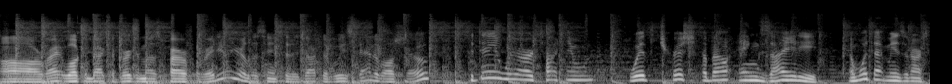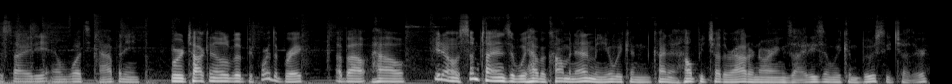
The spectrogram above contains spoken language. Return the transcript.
All right, welcome back to Virgin Most Powerful Radio. You're listening to the Dr. Luis Sandoval Show. Today we are talking with Trish about anxiety and what that means in our society and what's happening. We were talking a little bit before the break about how, you know, sometimes if we have a common enemy, we can kind of help each other out in our anxieties and we can boost each other.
